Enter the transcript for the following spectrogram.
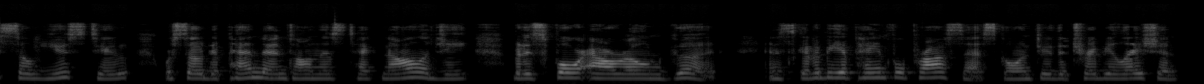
so used to, we're so dependent on this technology, but it's for our own good. And it's going to be a painful process going through the tribulation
